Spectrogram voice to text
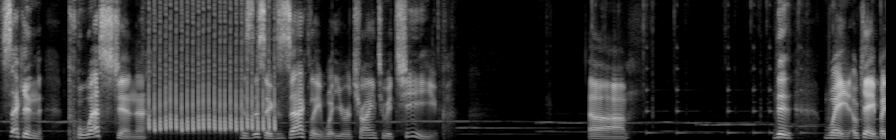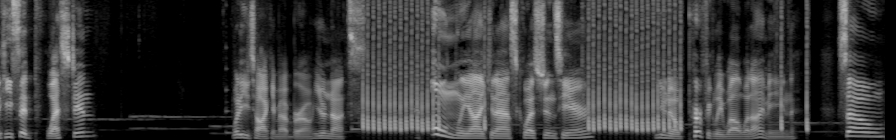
second question. Is this exactly what you were trying to achieve? Uh... The... Wait, okay, but he said question? What are you talking about, bro? You're nuts. Only I can ask questions here. You know perfectly well what I mean. So,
